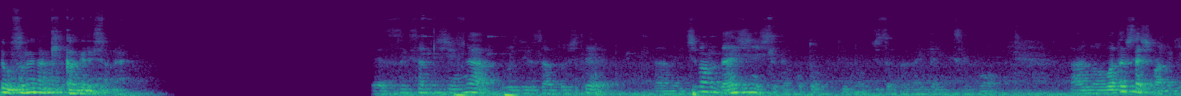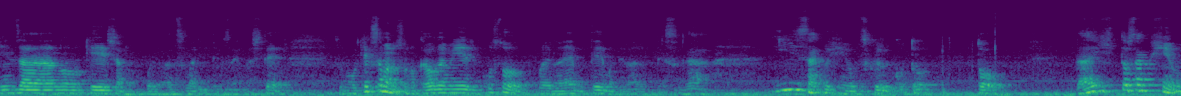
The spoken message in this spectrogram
でもそれがきっかけでしたね。鈴木さん自身がプロデューサーとしてあの一番大事にしてたことっていうのを実は伺いたいんですけどもあの私たちもあの銀座の経営者のこれは集まりでございましてそのお客様のその顔が見えるこそこれ悩むテーマではあるんですがいい作品を作ることと大ヒット作品を生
